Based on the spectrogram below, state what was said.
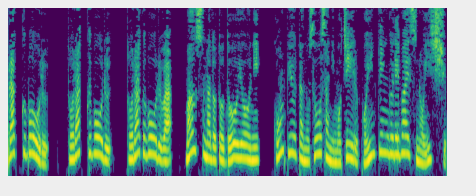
ラックボール、トラックボール、トラックボールは、マウスなどと同様に、コンピュータの操作に用いるポインティングデバイスの一種。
